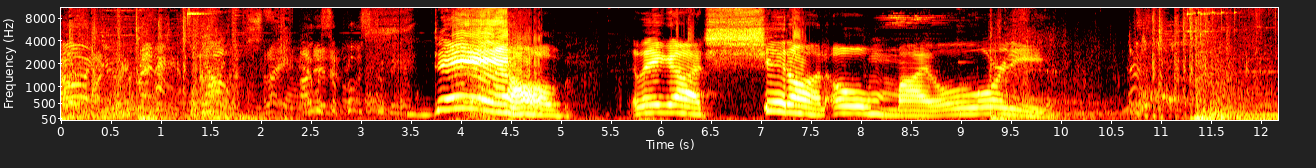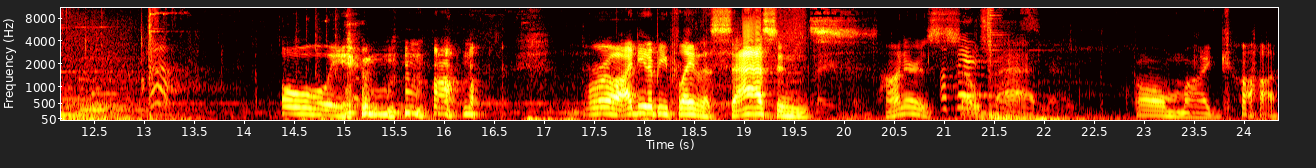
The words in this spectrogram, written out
Are you ready? I was supposed to be. Damn! They got shit on. Oh my lordy. Holy mama. Bro, I need to be playing assassins. Hunter is so bad, man. Oh my god.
